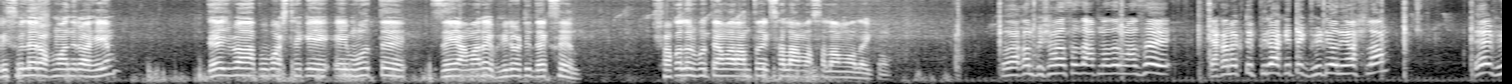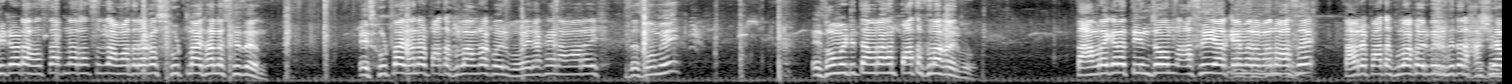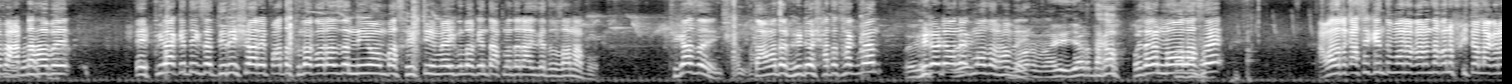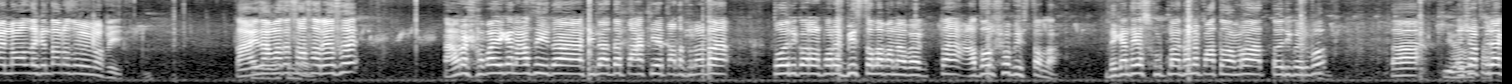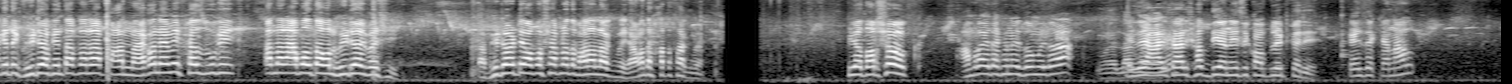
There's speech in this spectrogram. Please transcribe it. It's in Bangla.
বিসমুল্লাহ রহমান রহিম। দেশ বা প্রবাস থেকে এই মুহূর্তে যে আমার এই ভিডিওটি দেখছেন, সকলের প্রতি আমার আন্তরিক সালাম, আসসালামু আলাইকুম। তো এখন বিষয় হচ্ছে যে আপনাদের মাঝে এখন একটি প্রাকৃতিক ভিডিও নিয়ে আসলাম। এই ভিডিওটা হচ্ছে আপনার হচ্ছে যে আমাদের এখন সুটনাই ধানের সিজন এই ছুট নাই ধানের পাতা খোলা আমরা করব। এই দেখেন আমার এই যে জমি, এই জমিটিতে আমরা এখন পাতা খোলা করব। তা আমরা এখানে তিনজন আছি আর ক্যামেরাম্যানও আছে। তারপরে পাতা খোলা করবে এর ভিতরে হাসি হবে আড্ডা হবে। এই প্রাকৃতিক যে দৃশ্য আর এই পাতা খোলা করার যে নিয়ম বা সিস্টেম এইগুলো কিন্তু আপনাদের আজকে তো জানাব। ঠিক আছে? তো আমাদের ভিডিওর সাথে থাকবেন। ভিডিওটা অনেক মজার হবে। দেখাও। ওই জায়গায় নল আছে। আমাদের কাছে কিন্তু মনে করেন যে কোনো ফিতা লাগানো নল দিয়ে কিন্তু আমরা জমি মাপি। তা এই যে আমাদের চাষা রয়েছে তা আমরা সবাই এখানে আছি। তা টিলার দিয়ে পাখিয়ে পাতা খোলাটা তৈরি করার পরে বীজতলা বানাবো একটা আদর্শ বীজতলা। যেখান থেকে ছুট না ধানে পাতো আমরা তৈরি করব। তা এইসব প্রাকৃতিক ভিডিও কিন্তু আপনারা পান না। এখন আমি ফেসবুকে আপনারা আবল তাবল ভিডিওই বেশি। তা ভিডিওটি অবশ্যই আপনাদের ভালো লাগবে আমাদের সাথে থাকবেন। প্রিয় দর্শক আমরা দেখেন এই জমিটা এই যে আল টাল সব দিয়ে নিয়েছি কমপ্লিট করে। এই যে ক্যানাল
